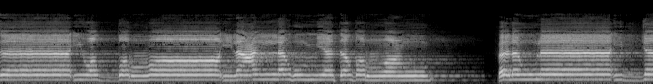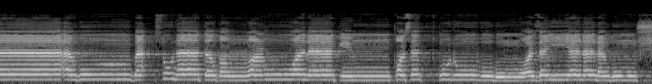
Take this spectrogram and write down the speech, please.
بالبأساء والضراء لعلهم يتضرعون فلولا إذ جاءهم بأسنا تضرعوا ولكن قست قلوبهم وزين لهم الشيطان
